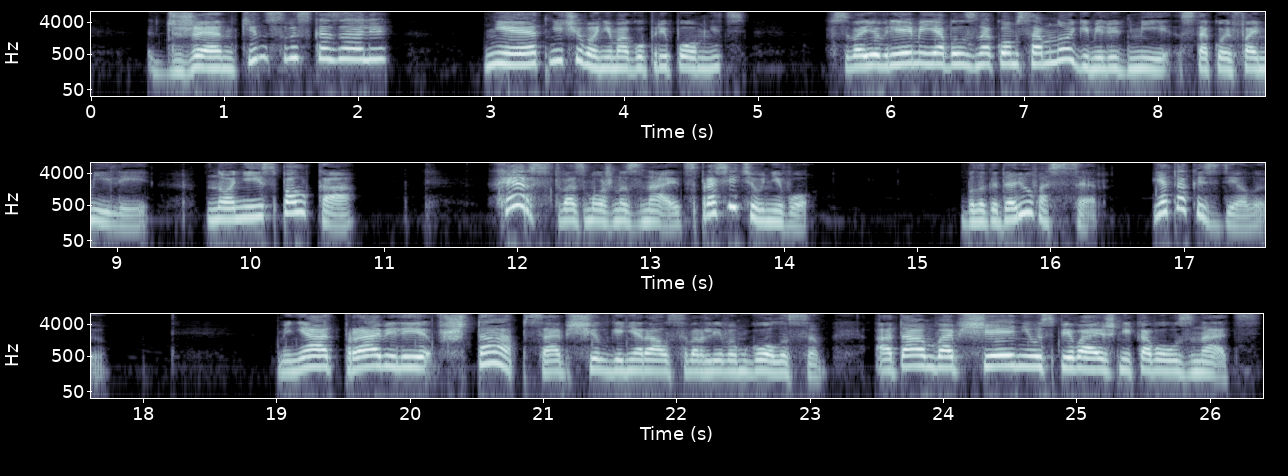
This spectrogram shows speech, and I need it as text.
— Дженкинс, вы сказали? — Нет, ничего не могу припомнить. В свое время я был знаком со многими людьми с такой фамилией, но не из полка. Херст, возможно, знает. Спросите у него. — Благодарю вас, сэр. Я так и сделаю. — Меня отправили в штаб, — сообщил генерал сварливым голосом а там вообще не успеваешь никого узнать.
